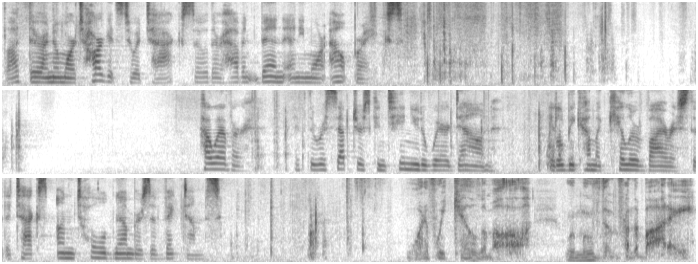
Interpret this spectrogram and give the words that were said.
But there are no more targets to attack, so there haven't been any more outbreaks. However, if the receptors continue to wear down, it'll become a killer virus that attacks untold numbers of victims. What if we kill them all? Remove them from the body?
